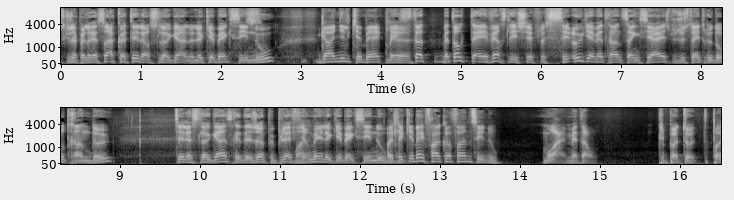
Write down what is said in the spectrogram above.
ce que j'appellerais ça, à côté leur slogan. là. Le Québec, c'est nous. Gagner le Québec. Mais euh, si mettons que tu inverses les chiffres. c'est eux qui avaient 35 sièges, puis Justin Trudeau 32. Tu sais, le slogan serait déjà un peu plus affirmé, le Québec, c'est nous. le Québec francophone, c'est nous. Ouais, mettons. Puis pas tout. Pas,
